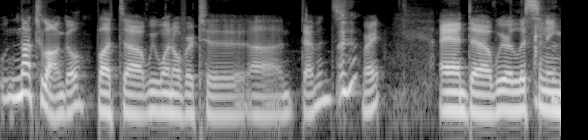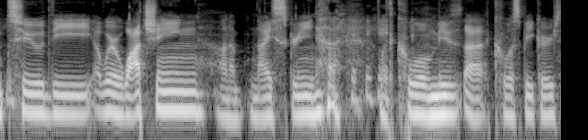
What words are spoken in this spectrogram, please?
not too long ago but uh, we went over to uh, Devin's right? And uh, we were listening to the we were watching on a nice screen with cool music uh, cool speakers.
